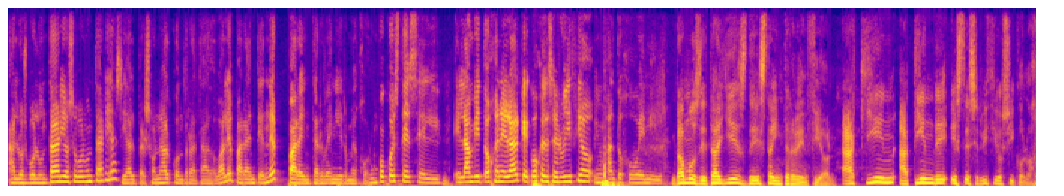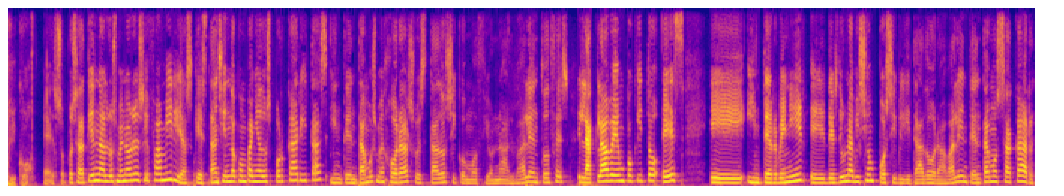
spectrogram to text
a los voluntarios y voluntarias y al personal contratado, ¿vale? Para entender, para intervenir mejor. Un poco este es el, el ámbito general que coge el servicio infanto-juvenil. Damos detalles de esta intervención. ¿A quién atiende este servicio psicológico? Eso, pues atiende a los menores y familias que están siendo acompañados por Cáritas. Intentamos mejorar su estado psicoemocional, ¿vale? Entonces, la clave un poquito es eh, intervenir eh, desde una visión posibilitadora, ¿vale? Intentamos sacar,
